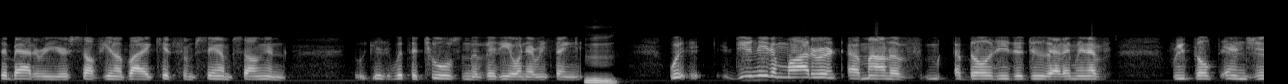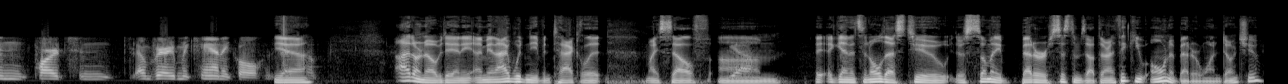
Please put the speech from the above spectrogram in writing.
the battery yourself, you know, buy a kit from Samsung and with the tools and the video and everything. Mm. Do you need a moderate amount of ability to do that? I mean, I've rebuilt engine parts and I'm very mechanical. Yeah. I don't know, Danny. I mean, I wouldn't even tackle it myself. Um, a- Again, it's an old S2. There's so many better systems out there. I think you own a better one, don't you?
